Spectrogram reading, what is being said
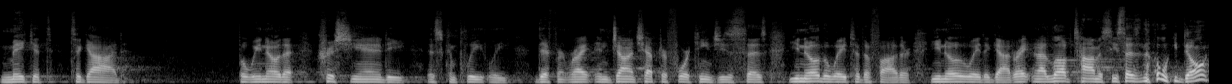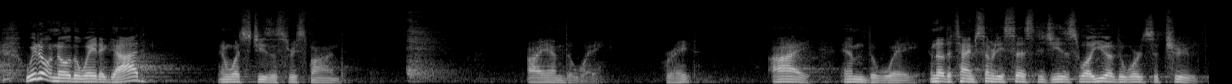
make it to God. But we know that Christianity is completely different, right? In John chapter 14, Jesus says, You know the way to the Father. You know the way to God, right? And I love Thomas. He says, No, we don't. We don't know the way to God. And what's Jesus respond? I am the way, right? I am the way. Another time, somebody says to Jesus, Well, you have the words of truth.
